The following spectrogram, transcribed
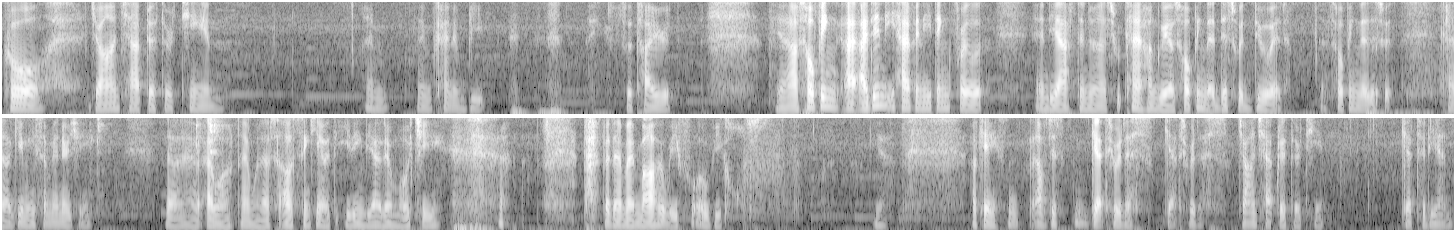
Cool. John chapter thirteen. I'm I'm kind of beat. so tired. Yeah, I was hoping I, I didn't have anything for in the afternoon. I was kind of hungry. I was hoping that this would do it. I was hoping that this would kind of give me some energy. No, no, I won't. I won't. I was thinking of eating the other mochi, but, but then my mouth will be full. Will be, yeah. Okay, I'll just get through this. Get through this. John chapter thirteen. Get to the end.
